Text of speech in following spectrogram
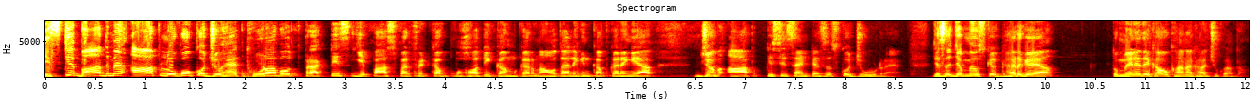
इसके बाद में आप लोगों को जो है थोड़ा बहुत प्रैक्टिस ये पास परफेक्ट का बहुत ही कम करना होता है, लेकिन कब करेंगे आप? जब आप किसी सेंटेंसेस को जोड़ रहे हैं। जैसे जब मैं उसके घर गया तो मैंने देखा वो खाना खा चुका था।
